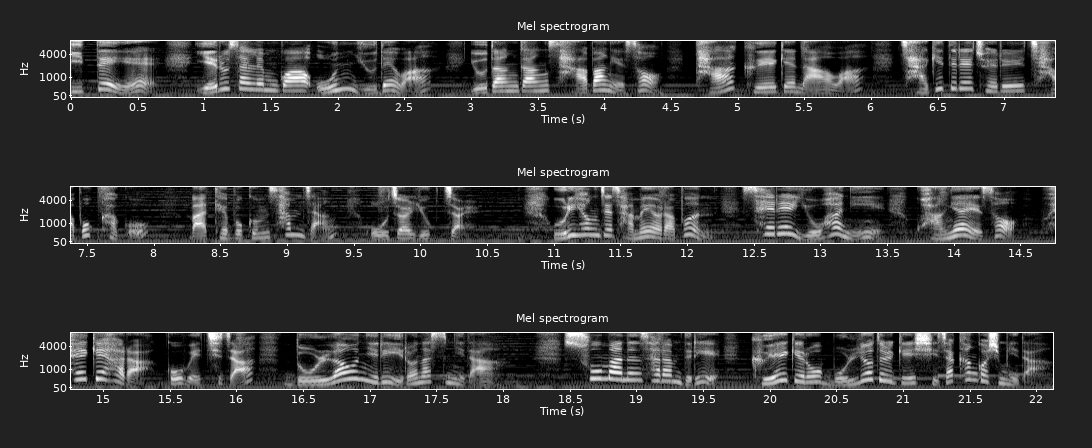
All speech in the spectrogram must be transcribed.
이때에 예루살렘과 온 유대와 요단강 사방에서 다 그에게 나와 자기들의 죄를 자복하고 마태복음 3장 5절 6절 우리 형제 자매 여러분 세례 요한이 광야에서 회개하라고 외치자 놀라운 일이 일어났습니다. 수많은 사람들이 그에게로 몰려들기 시작한 것입니다.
